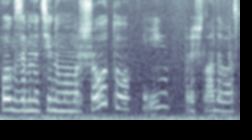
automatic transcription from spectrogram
по екзаменаційному маршруту і прийшла до вас.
